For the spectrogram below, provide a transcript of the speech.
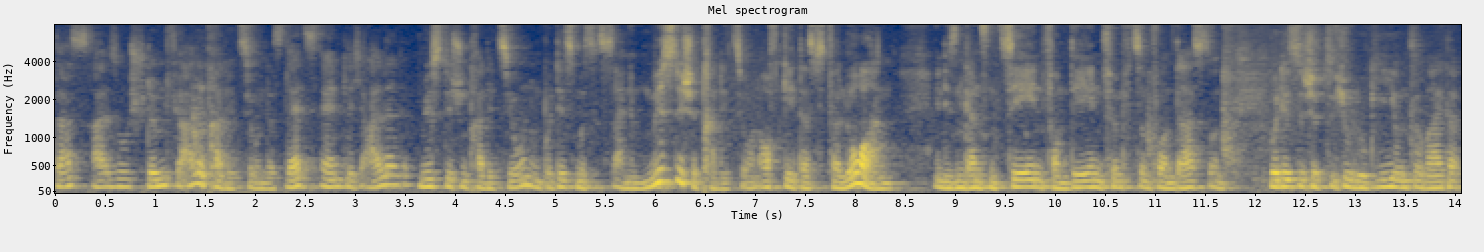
das also stimmt für alle Traditionen, dass letztendlich alle mystischen Traditionen, und Buddhismus ist eine mystische Tradition, oft geht das verloren in diesen ganzen 10 von denen, 15 von das und buddhistische Psychologie und so weiter.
